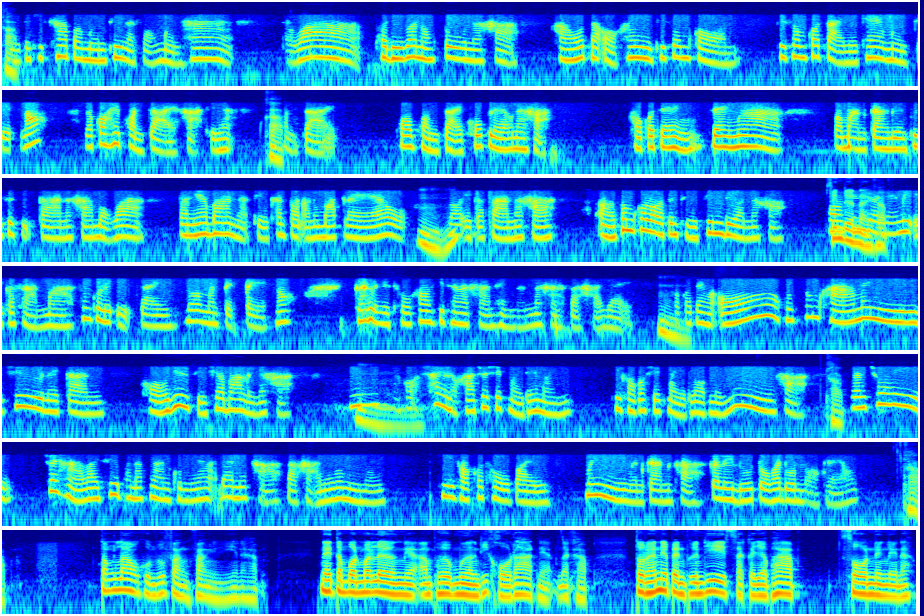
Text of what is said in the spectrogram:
คหรับนูจะคิดค่าประเมินที่ละสองหมื่นห้าแต่ว่าพอดีว่าน้องตูนนะคะเขาจะออกให้พี่ส้มก่อน พี่ส้มก็จ่ายหนูแค่หมื่นเจ็ดเนาะแล้วก็ให้ผ่อนจ่ายค่ะ ทีเนี้ยครับผ่อนจ่าย พอผ่อนจ่ายครบแล้วนะคะเขาก็แจ้งแจ้งเมื่อประมาณกลางเดือนพฤศจิกายนนะคะ บอกว่าตอนเนี้ยบ้านน่ะ ถึงขั้นตอนอนุมัติแล้วอืมรอเอกสารนะคะเอ่อส้มก็รอจนถึงสิ้นเดือนนะคะสิ้นเดือนไหนพครับยังมีเอกสารมาซึ่งก็เลยเอะใจว่ามันแปลกๆเนาะก็เลยโทรเข้าที่ธนาคารแห่งนั้นนะคะสาขาใหญ่อืมเขาก็แจ้งว่าอ๋อคุณส้มค้าไม่มีชื่อในการขอยื่นสินเชื่อบ้านเลยนะคะอืมแล้วก็ใช่เหรอคะช่วยเช็คใหม่ได้ไหม ที่เขาก็เช็คใหม่อีกรอบหนึ่งไม่มีค่ะครับงั้นช่วยช่วยหารายชื่อพนักงานคนเนี้ยได้ไหมคะ สาขานี้ว่ามีไหมที่เขาก็โทรไป ไม่มีเหมือนกันค่ะ ก็เลยรู้ตัวว่าโดนหลอกแล้ว ครับ ต้องเล่าคุณผู้ฟังฟังอย่างนี้นะครับ ในตำบลมะเริงเนี่ยอำเภอเมืองที่โคราชเนี่ยนะครับตรงนั้นเนี่ยเป็นพื้นที่ศักยภาพโซนหนึ่งเลยนะ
